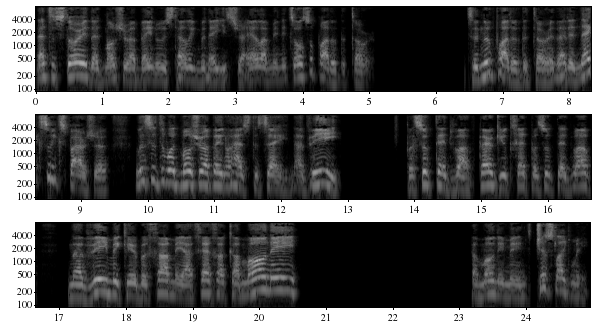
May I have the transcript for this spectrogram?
That's a story that Moshe Rabbeinu is telling Bnei Yisrael. I mean, it's also part of the Torah. It's a new part of the Torah that in next week's parsha, listen to what Moshe Rabbeinu has to say. Navi, Pasuk Tedvav, Perik Yudchet Pasuk Tedvav, Navi mikir b'cha mi'achecha kamoni Kamoni means just like me,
